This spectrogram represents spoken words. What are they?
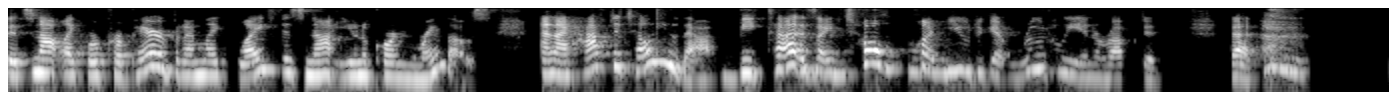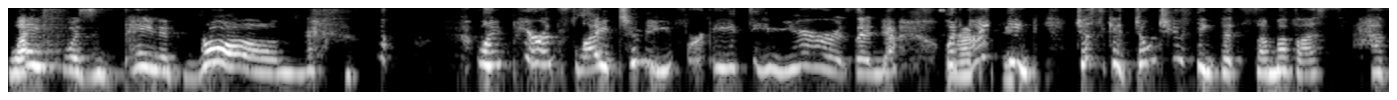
it's not like we're prepared, but I'm like, life is not unicorn and rainbows. And I have to tell you that because I don't want you to get rudely interrupted that life was painted wrong. My parents lied to me for 18 years. And yeah, but I think, Jessica, don't you think that some of us have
